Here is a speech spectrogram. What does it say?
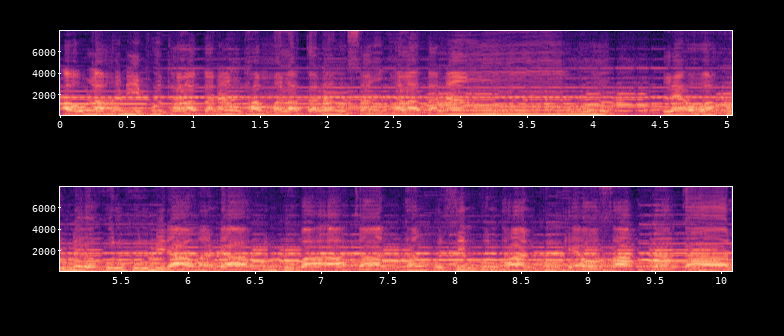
เอาละนี่พุทธรัตนังธรรมรัตนังสังฆรัตนังแล้วว่าคุณเด้อคุณคุณบิดามารดาคุณครูบาอาจารย์ทั้งคุณสิ้นคุณท่านคุณแก้วสังประการ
